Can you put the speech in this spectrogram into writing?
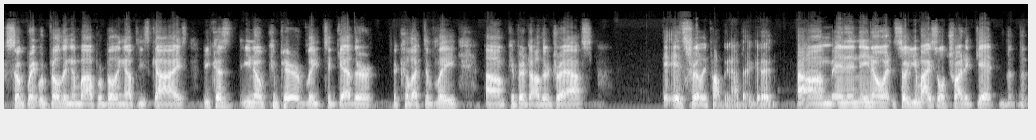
so great. We're building him up. We're building up these guys because you know, comparably together, collectively, um, compared to other drafts, it's really probably not that good. Um, and then you know? So you might as well try to get the, the,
